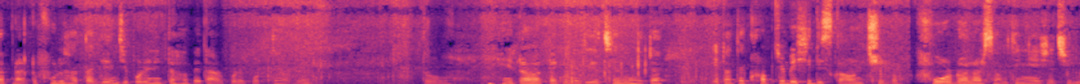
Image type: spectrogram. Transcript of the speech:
আপনার একটা ফুল হাতা গেঞ্জি পরে নিতে হবে, তারপরে পরতে হবে। তো এটাও একটা কিনে দিয়েছে এবং এটা, এটাতে সবচেয়ে বেশি ডিসকাউন্ট ছিল। ফোর ডলার সামথিংয়ে এসেছিল।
